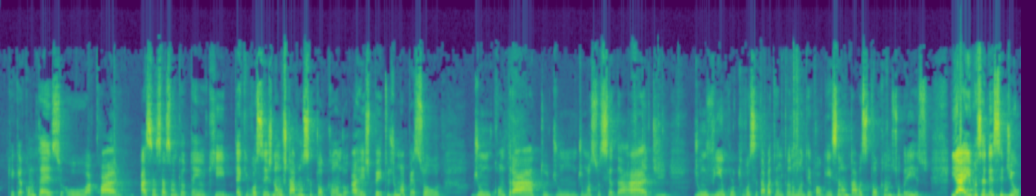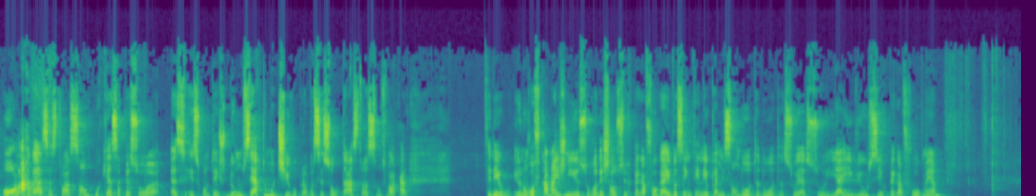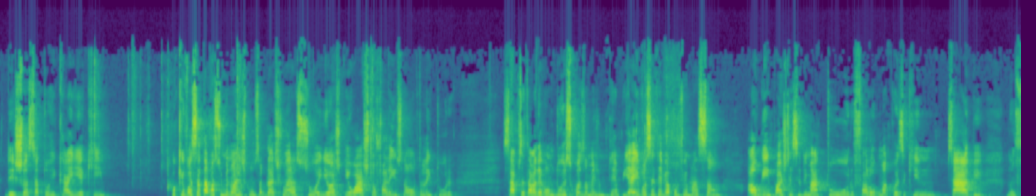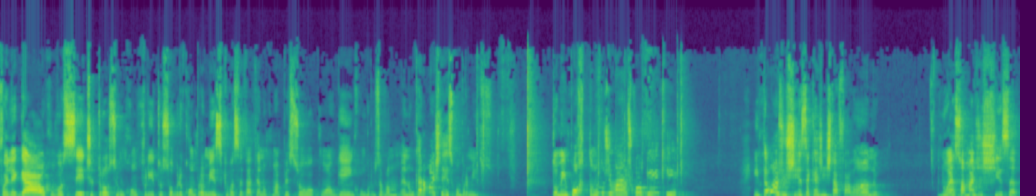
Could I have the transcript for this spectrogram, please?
O que, que acontece? O aquário, a sensação que eu tenho aqui é que vocês não estavam se tocando a respeito de uma pessoa, de um contrato, de, um, de uma sociedade, de um vínculo que você estava tentando manter com alguém, você não estava se tocando sobre isso. E aí você decidiu ou largar essa situação porque essa pessoa, esse contexto deu um certo motivo para você soltar a situação. Você fala, cara, entendeu? Eu não vou ficar mais nisso, vou deixar o circo pegar fogo. Aí você entendeu que a missão do outro é do outro, a sua é a sua. E aí viu o circo pegar fogo mesmo. Deixou essa torre cair aqui. Porque você estava assumindo uma responsabilidade que não era sua. E eu, eu acho que eu falei isso na outra leitura. Sabe? Você estava levando duas coisas ao mesmo tempo. E aí você teve a confirmação. Alguém pode ter sido imaturo, falou alguma coisa que, sabe, não foi legal com você, te trouxe um conflito sobre o compromisso que você está tendo com uma pessoa, com alguém, com um grupo. Você falou, eu não quero mais ter esse compromisso. Tô me importando demais com alguém aqui. Então a justiça que a gente está falando não é só uma justiça,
